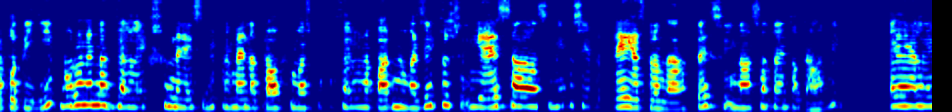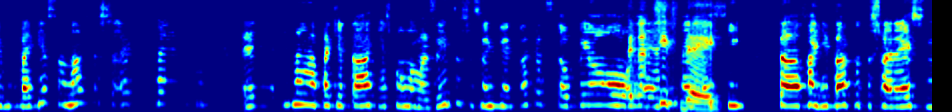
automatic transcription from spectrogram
από τη γη μπορούν να διαλέξουν συγκεκριμένα τρόφιμα που θέλουν να πάρουν μαζί τους. Η ΕΣΑ, συνήθως οι Ευρωπαίοι αστροναύτες, η NASA δεν το κάνει. Ε, αλλά οι Ευρωπαϊκοί αστροναύτες έχουν ε, ένα πακετάκι ας πούμε, μαζί τους, σαν και package, το οποίο ένα ε, cheat day. έχει τα φαγητά που τους αρέσουν.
